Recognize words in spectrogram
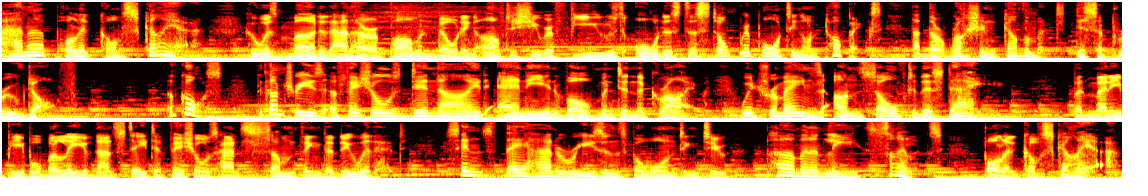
Anna Politkovskaya, who was murdered at her apartment building after she refused orders to stop reporting on topics that the Russian government disapproved of. Of course, the country's officials denied any involvement in the crime, which remains unsolved to this day. But many people believe that state officials had something to do with it, since they had reasons for wanting to permanently silence Politkovskaya.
